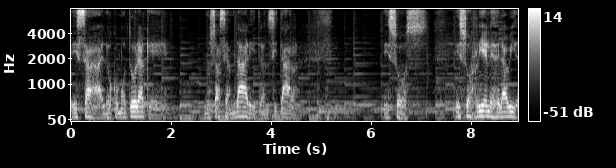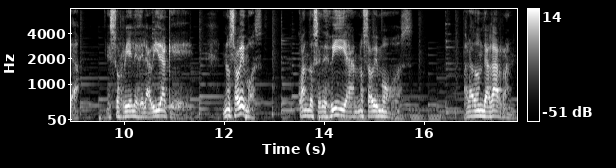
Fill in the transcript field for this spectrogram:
Esa locomotora que nos hace andar y transitar esos, esos rieles de la vida, esos rieles de la vida que no sabemos cuando se desvían, no sabemos para dónde agarran,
